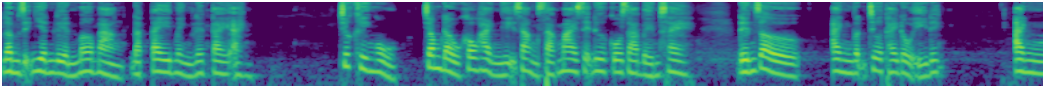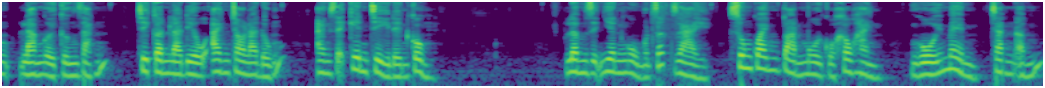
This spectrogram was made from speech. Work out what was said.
Lâm dĩ nhiên liền mơ màng đặt tay mình lên tay anh. Trước khi ngủ, trong đầu khâu hành nghĩ rằng sáng mai sẽ đưa cô ra bến xe. Đến giờ anh vẫn chưa thay đổi ý định. Anh là người cứng rắn, chỉ cần là điều anh cho là đúng, anh sẽ kiên trì đến cùng. Lâm dĩ nhiên ngủ một giấc dài, xung quanh toàn mùi của khâu hành, gối mềm, chăn ấm.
